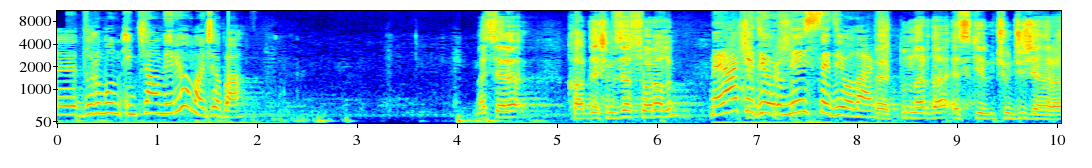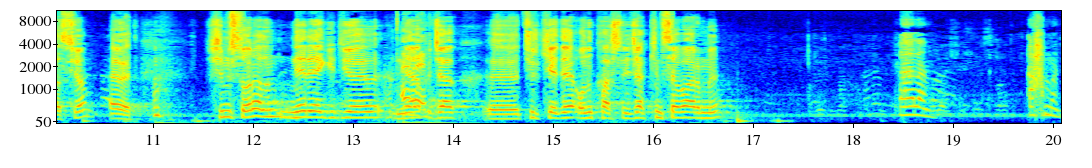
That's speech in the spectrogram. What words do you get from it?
Ee, durumun imkan veriyor mu acaba? Mesela kardeşimize soralım. Merak ediyorum ne hissediyorlar? Evet bunlar da eski üçüncü jenerasyon. Evet. Şimdi soralım nereye gidiyor, ne Evet. yapacak, Ee, Türkiye'de onu karşılayacak kimse var mı? اهلا احمد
